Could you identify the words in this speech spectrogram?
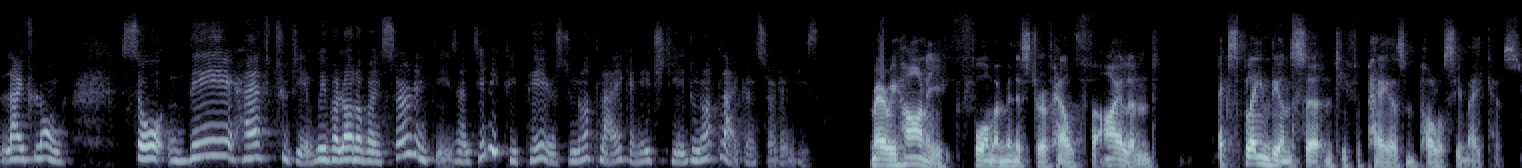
lifelong. So they have to deal with a lot of uncertainties, and typically payers do not like, and HTA do not like uncertainties. Mary Harney, former Minister of Health for Ireland, explained the uncertainty for payers and policymakers.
